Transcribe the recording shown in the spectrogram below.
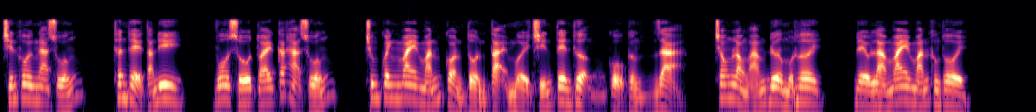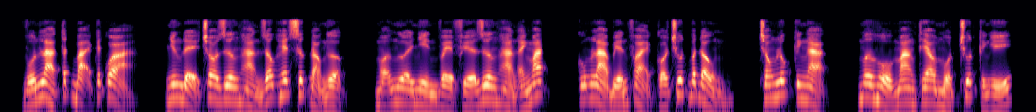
Chiến khôi ngã xuống, thân thể tán đi, vô số toái cắt hạ xuống, chung quanh may mắn còn tồn tại 19 tên thượng cổ cường giả, trong lòng ám đưa một hơi, đều là may mắn không thôi. Vốn là thất bại kết quả, nhưng để cho Dương Hàn dốc hết sức đảo ngược, mọi người nhìn về phía Dương Hàn ánh mắt, cũng là biến phải có chút bất đồng, trong lúc kinh ngạc, mơ hồ mang theo một chút kính ý.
